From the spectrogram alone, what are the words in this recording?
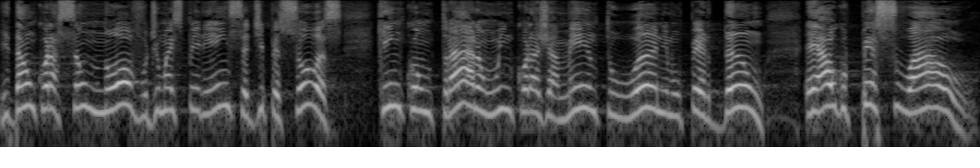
e dá um coração novo de uma experiência de pessoas que encontraram o encorajamento, o ânimo, o perdão. É algo pessoal.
